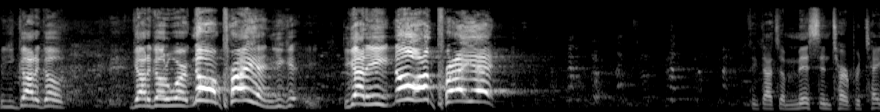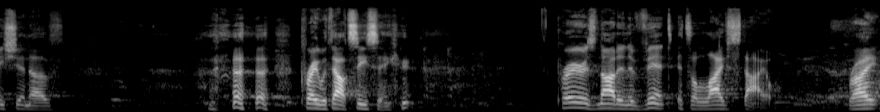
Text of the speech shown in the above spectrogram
You gotta go got to go to work. No, I'm praying. You, get, you got to eat. No, I'm praying. I think that's a misinterpretation of pray without ceasing. Prayer is not an event, it's a lifestyle, right?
